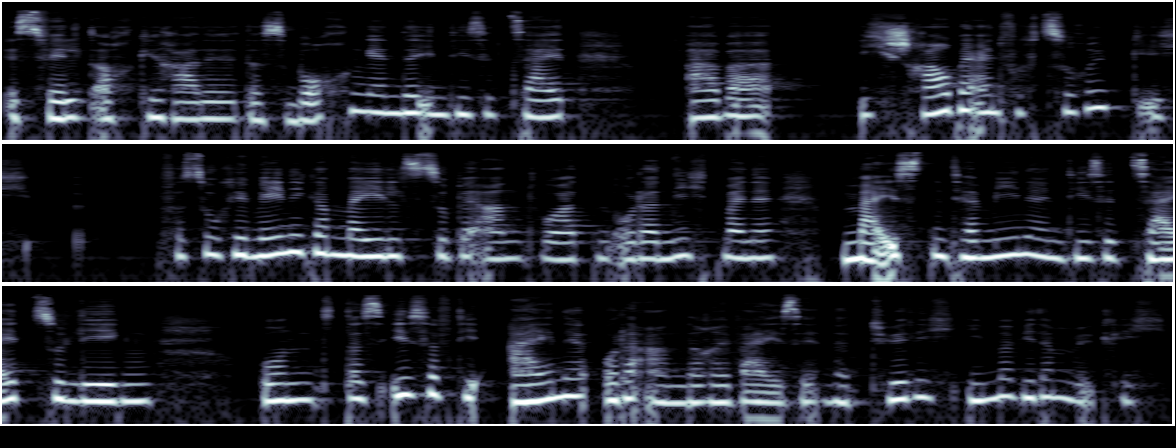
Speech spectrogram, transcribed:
es fällt auch gerade das Wochenende in diese Zeit, aber ich schraube einfach zurück. Ich versuche weniger Mails zu beantworten oder nicht meine meisten Termine in diese Zeit zu legen. Und das ist auf die eine oder andere Weise natürlich immer wieder möglich.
